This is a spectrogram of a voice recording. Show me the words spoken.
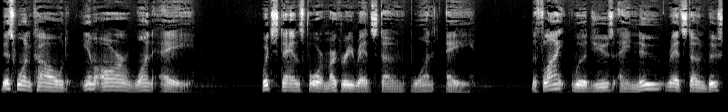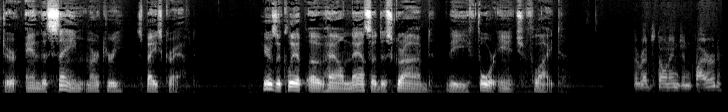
this one called MR1A, which stands for Mercury Redstone 1A. The flight would use a new Redstone booster and the same Mercury spacecraft. Here's a clip of how NASA described the 4 inch flight. The Redstone engine fired,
